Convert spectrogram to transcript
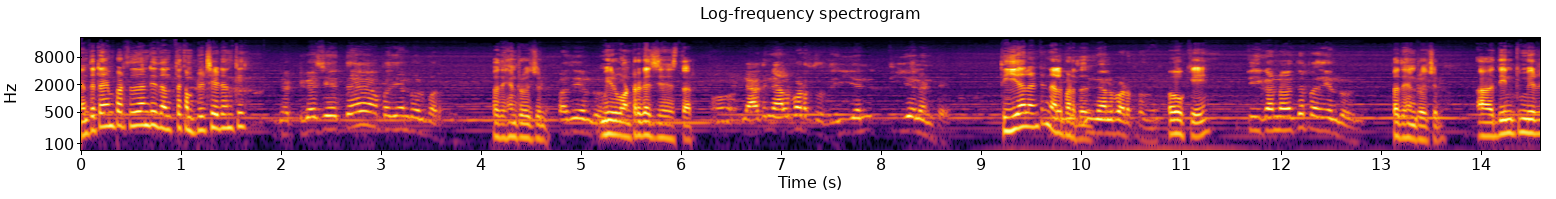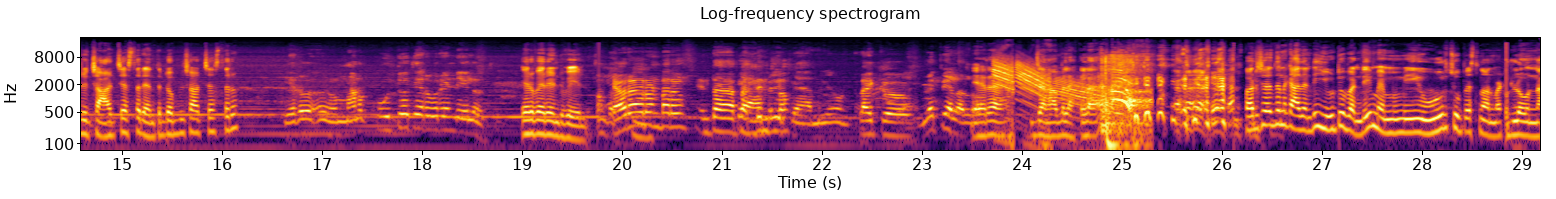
ఎంత టైం పడుతుందండి ఇదంతా కంప్లీట్ చేయడానికి? గట్టిగా చేస్తే పదిహేను రోజులు పడుతుంది. పదిహేను రోజులు. పదిహేను రోజులు. మీరు ఒంటరిగా చేసేస్తారు? లేకపోతే నెల పడుతుంది. ఇవన్నీ తీయాలంటే. తీయాలంటే నెల పడుతుంది? నెల పడుతుంది. ఓకే. తీయకుండా అయితే పదిహేను రోజులు. పదిహేను రోజులు. దీనికి మీరు ఛార్జ్ చేస్తారు? ఎంత డబ్బులు ఛార్జ్ చేస్తారు? ఇరవై మన పూర్తితో ఇరవై రెండు వేలు అవుతుంది. ఇరవై రెండు వేలు. ఎవరెవరు ఉంటారు? ఇంత పెద్ద ఇంట్లో లైక్ ఏరా జనాభా లెక్కల? పరిశోధన కాదండి యూట్యూబ్ అండి. మేము మీ ఊరు చూపిస్తున్నాం అనమాట ఊర్లో ఉన్న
